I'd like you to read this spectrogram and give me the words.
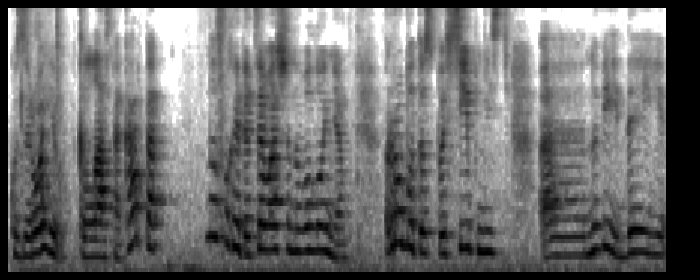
Козирогів класна карта. Ну, слухайте, це ваше новолуння. Роботоспосібність, е, нові ідеї,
